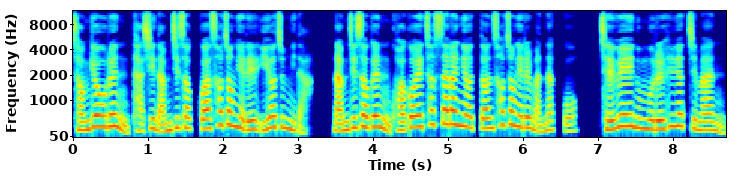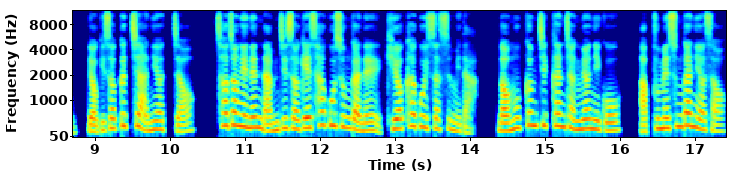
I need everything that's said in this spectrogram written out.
정겨울은 다시 남지석과 서정혜를 이어줍니다. 남지석은 과거의 첫사랑이었던 서정혜를 만났고 재회의 눈물을 흘렸지만 여기서 끝이 아니었죠. 서정혜는 남지석의 사고 순간을 기억하고 있었습니다. 너무 끔찍한 장면이고 아픔의 순간이어서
